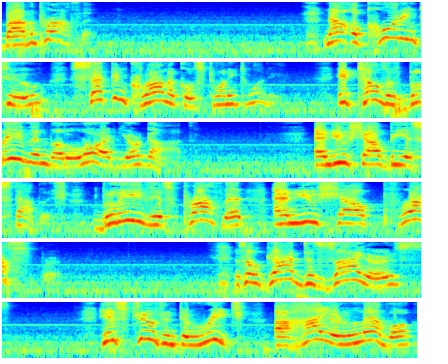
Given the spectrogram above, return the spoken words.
by the prophet. Now, according to Second Chronicles 2020, it tells us, believe in the Lord your God, and you shall be established. Believe his prophet, and you shall prosper. So God desires his children to reach a higher level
